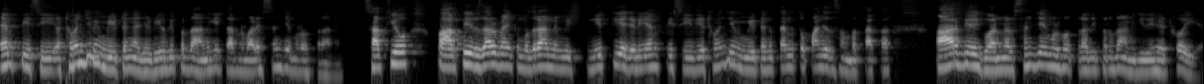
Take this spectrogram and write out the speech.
ਐਮਪੀਸੀ 58ਵੀਂ ਮੀਟਿੰਗ ਹੈ ਜਿਹੜੀ, ਉਹਦੀ ਪ੍ਰਧਾਨਗੀ ਕਰਨ ਵਾਲੇ ਸੰਜੇ ਮਲਹੋਤਰਾ ਨੇ। ਸਾਥੀਓ, ਭਾਰਤੀ ਰਿਜ਼ਰਵ ਬੈਂਕ ਮੁਦਰਾ ਨਿਮੀ- ਨੀਤੀ ਹੈ ਜਿਹੜੀ ਐਮਪੀਸੀ ਦੀ 58ਵੀਂ ਮੀਟਿੰਗ 3 ਤੋਂ 5 ਦਸੰਬਰ ਤੱਕ ਆਰਬੀਆਈ ਗਵਰਨਰ ਸੰਜੇ ਮਲਹੋਤਰਾ ਦੀ ਪ੍ਰਧਾਨਗੀ ਦੇ ਹੇਠ ਹੋਈ ਹੈ।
